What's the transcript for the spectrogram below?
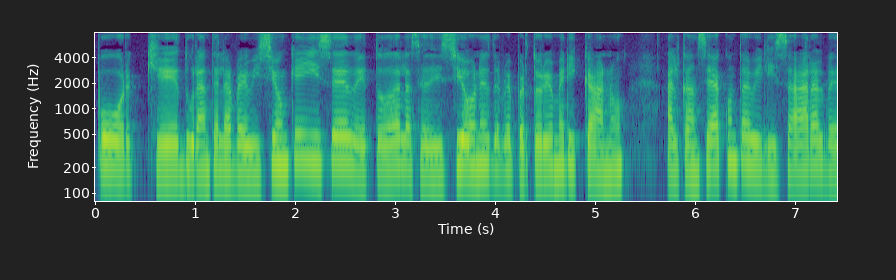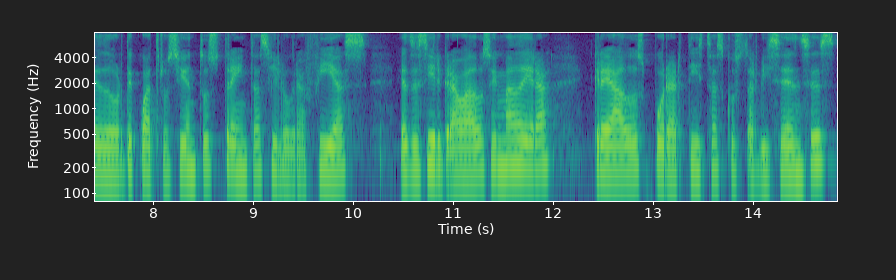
porque durante la revisión que hice de todas las ediciones del repertorio americano, alcancé a contabilizar alrededor de 430 silografías, es decir, grabados en madera, creados por artistas costarricenses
